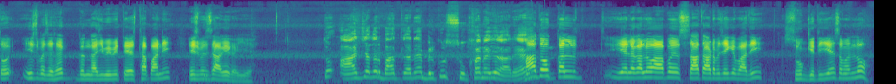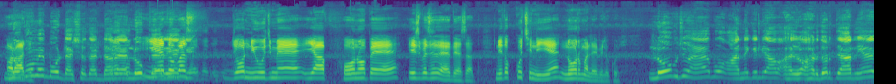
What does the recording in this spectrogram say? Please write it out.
तो इस वजह से गंगा जी में भी तेज़ था पानी इस वजह से आगे गई है। तो आज अगर बात कर रहे हैं बिल्कुल सूखा नज़र आ रहा है। हाँ तो कल ये लगा लो आप सात आठ बजे के बाद ही सूख गई थी है समझ लो। और आज लोगों में बहुत दहशत है डर है लोग ये तो बस जो न्यूज़ में या फ़ोनों पे है इस वजह से है दहशत। नहीं तो कुछ नहीं है नॉर्मल है बिल्कुल। लोग जो हैं वो आने के लिए हरदौर तैयार नहीं है।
